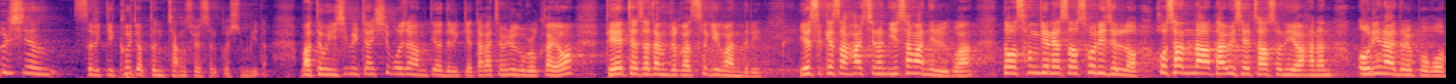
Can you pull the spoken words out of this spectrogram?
을신스럽게 거지없던 장소였을 것입니다. 마태복음 21장 15절 한번 띄워드릴게요. 다 같이 한번 읽어볼까요? 대제사장들과 서기관들이 예수께서 하시는 이상한 일과 또 성전에서 소리질러 호산나 다윗의 자손이여 하는 어린아이들을 보고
